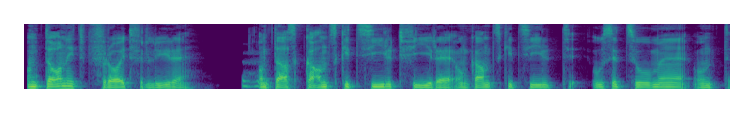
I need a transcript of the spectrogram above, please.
Und da nicht die Freude verlieren. Mhm. Und das ganz gezielt feiern und ganz gezielt rauszoomen und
